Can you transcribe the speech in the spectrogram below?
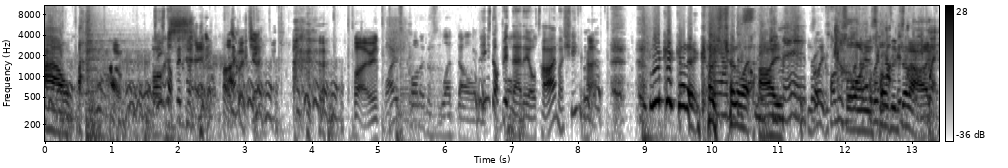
Ow! Fuck's She's not been sake. That's quick, Jack. What, I mean? Why is Connor just let down? She's not been there the whole time, has she? Nah. Look at it! God's trying to like hide. He's like Connor's like- holding It's to hide.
